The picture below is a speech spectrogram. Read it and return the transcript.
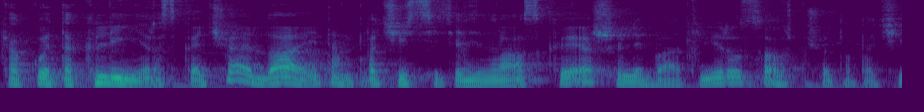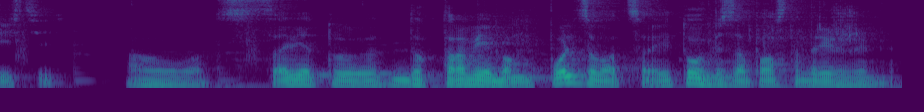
какой-то клинер скачать, да, и там прочистить один раз кэш, либо от вирусов что-то почистить. Вот. Советую доктор Вебом пользоваться, и то в безопасном режиме.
